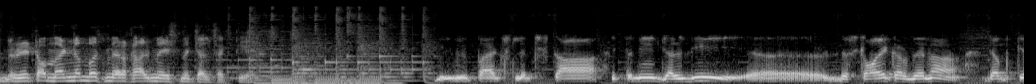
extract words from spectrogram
रेट ऑफ़ मैंडमस मेरे ख्याल में इसमें चल सकती है। वीवीपैट स्लिप्स का इतनी जल्दी डिस्ट्रॉय कर देना जबकि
